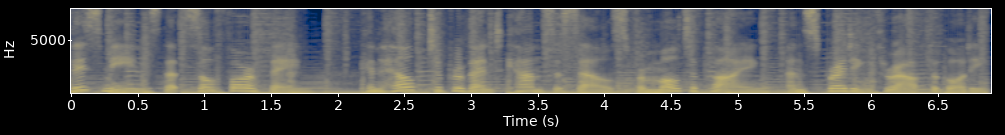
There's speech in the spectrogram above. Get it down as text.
This means that sulforaphane can help to prevent cancer cells from multiplying and spreading throughout the body.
